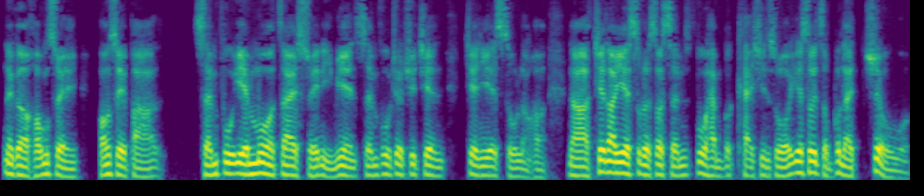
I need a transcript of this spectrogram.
那个洪水洪水把。神父淹没在水里面，神父就去见见耶稣了哈。那见到耶稣的时候，神父很不开心，说：“耶稣怎么不来救我？”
